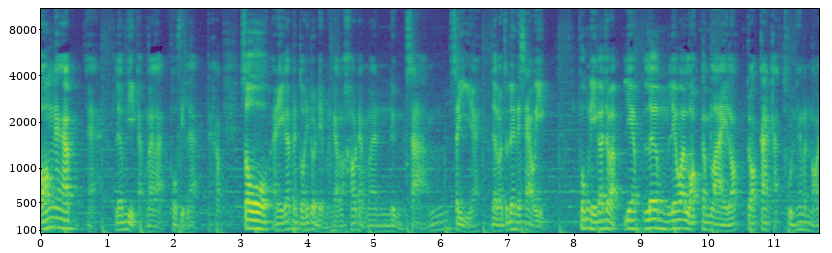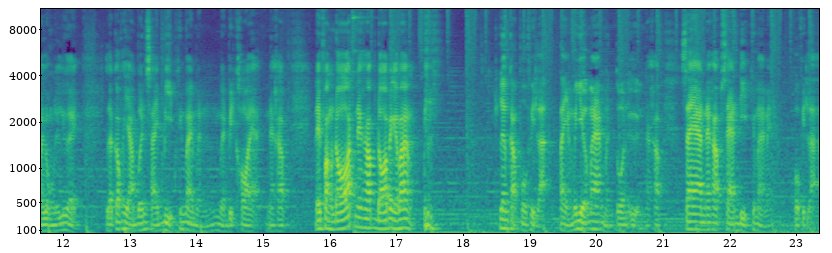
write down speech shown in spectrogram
บ้องนะครับอะเริ่มดีดกลับมาละ profit แล้วนะครับโซอันนี้ก็เป็นตัวที่โดดเด่นเหมือนกันเราเข้าแต่มัน1 3 4นะเดี๋ยวเราจะเลื่อนในแซลอีก พวกนี้ก็จะแบบเรียกเริ่มเรียกว่าล็อกกำไรล็อกล็อกการขาดทุนให้มันน้อยลงเรื่อยๆ แล้วก็พยายามเบิ้ลไซส์บีบขึ้นไปเหมือนเหมือนบิตคอยอะนะครับในฝั่งดอทนะครับดอทเป็นไงบ้าง เริ่มกลับโปรฟิตละแต่ยังไม่เยอะมากเหมือนตัวอื่นนะครับแซนนะครับแซนดีดขึ้นมาไหมโปรฟิตละ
